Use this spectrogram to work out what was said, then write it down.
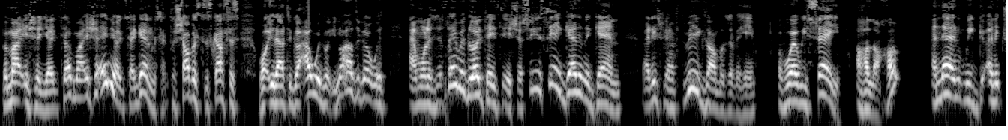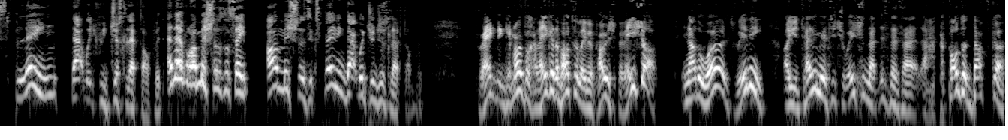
But Ma'isha Yotza, Ma'isha Ein Yotza. Again, Masechta Shabbos discusses what you're allowed to go out with, what you're not allowed to go with, and what does it say with Loites Isha. So you see again and again, at least we have three examples over here, of where we say a halacha, and then we and explain that which we just left off with. And therefore our mission is the same. Our mission is explaining that which you just left off with. In other words, really, are you telling me a situation that this is a, a dafka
